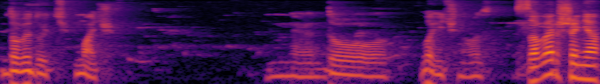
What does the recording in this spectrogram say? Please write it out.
Доведуть матч е, до логічного завершення.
